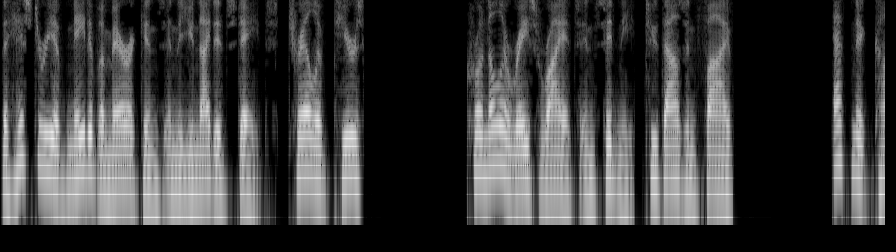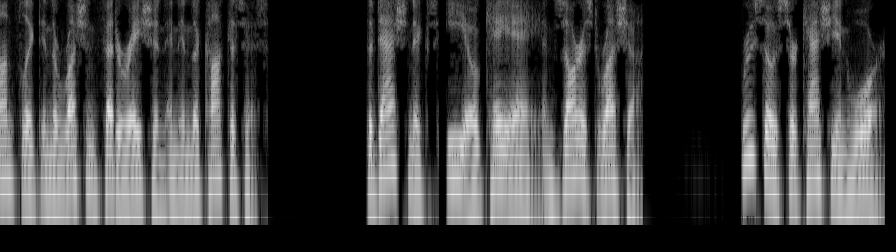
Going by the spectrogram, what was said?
the History of Native Americans in the United States, Trail of Tears Cronulla race riots in Sydney, 2005 Ethnic conflict in the Russian Federation and in the Caucasus The Dashniks, EOKA and Tsarist Russia. Russo-Circassian War.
